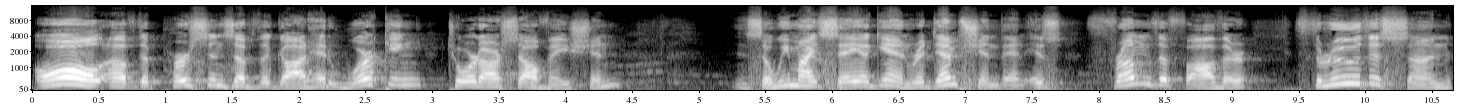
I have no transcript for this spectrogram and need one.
All of the persons of the Godhead working toward our salvation. And so we might say again, redemption then is from the Father through the Son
